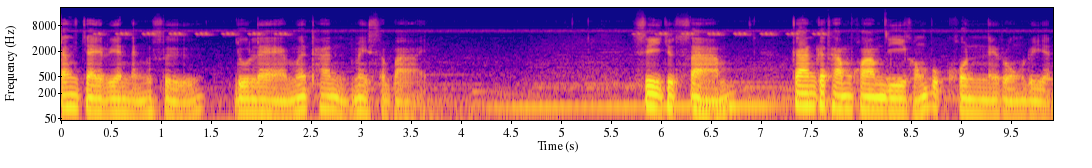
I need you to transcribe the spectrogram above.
ตั้งใจเรียนหนังสือ ดูแลเมื่อท่านไม่สบาย 4.3 การกระทำความดีของบุคคลในโรงเรียน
